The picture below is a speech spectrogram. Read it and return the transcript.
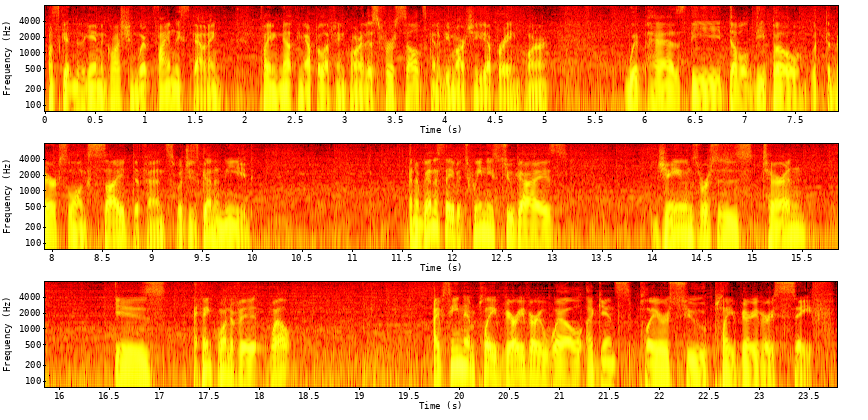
let's get into the game in question. Whip finally scouting, finding nothing upper left-hand corner. This first cell, it's going to be marching to the upper right-hand corner. Whip has the double depot with the barracks alongside defense, which he's going to need. And I'm going to say between these two guys, James versus Terran is, I think, one of it. Well, I've seen him play very, very well against players who play very, very safe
